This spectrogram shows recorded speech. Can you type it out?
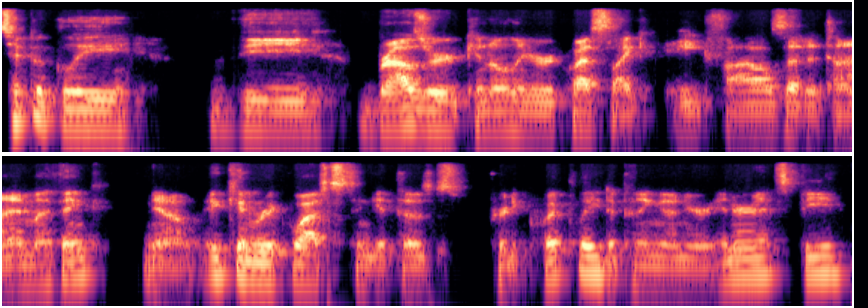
typically the browser can only request like eight files at a time, I think. You know, it can request and get those pretty quickly depending on your internet speed.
